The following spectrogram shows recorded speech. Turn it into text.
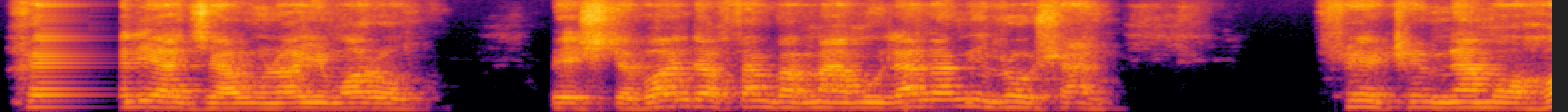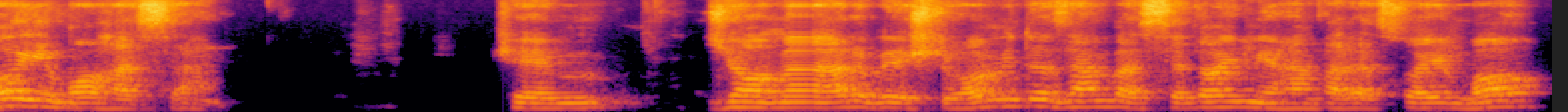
خیلی از جوانای ما رو به اشتباه انداختن و معمولا هم این روشن فکر نماهای ما هستن که جامعه رو به اشتباه میدازن و صدای میهم های ما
